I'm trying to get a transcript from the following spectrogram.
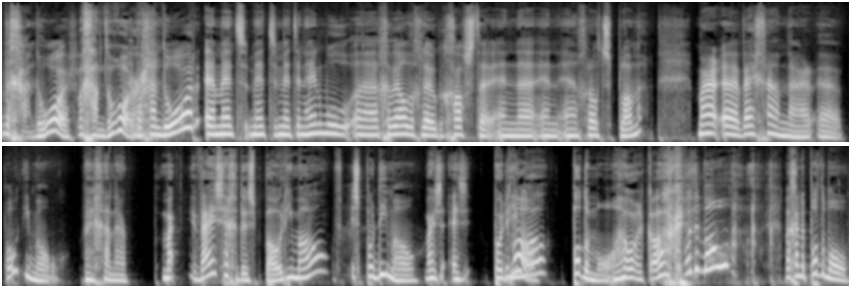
we gaan door. we gaan door. We gaan door en met, met, met een heleboel eh, geweldig leuke gasten en, eh, en, en grootste plannen. Maar eh, wij gaan naar eh, Podimo. Wij gaan naar. Maar wij zeggen dus Podimo. Of Is Podimo? Maar is Podimo? Podimo. Podemol, hoor ik ook. Podimo? we gaan naar Podimo.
